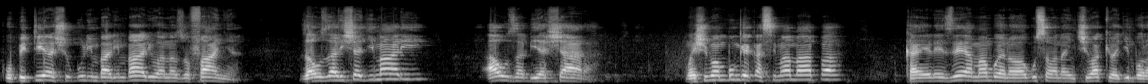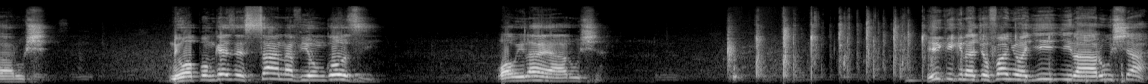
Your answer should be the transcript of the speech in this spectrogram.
kupitia shughuli mbalimbali wanazofanya za uzalishaji mali au za biashara. Mheshimiwa mbunge kasimama hapa kaelezea mambo yanayowagusa wananchi wake wa jimbo la Arusha. Niwapongeze sana viongozi wa wilaya ya Arusha. Hiki kinachofanywa jiji la Arusha,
